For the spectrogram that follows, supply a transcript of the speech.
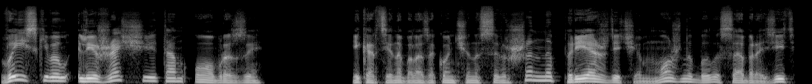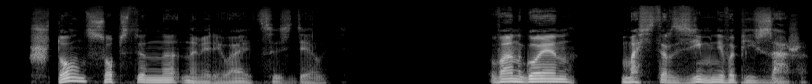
выискивал лежащие там образы, и картина была закончена совершенно прежде, чем можно было сообразить, что он, собственно, намеревается сделать. Ван Гоен — мастер зимнего пейзажа.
